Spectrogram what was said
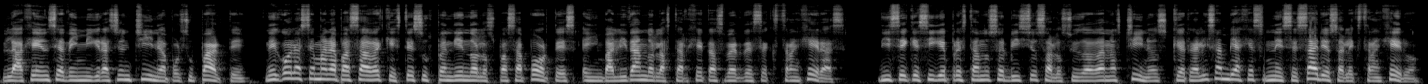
La Agencia de Inmigración China, por su parte, negó la semana pasada que esté suspendiendo los pasaportes e invalidando las tarjetas verdes extranjeras. Dice que sigue prestando servicios a los ciudadanos chinos que realizan viajes necesarios al extranjero.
